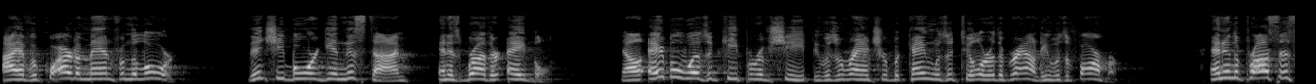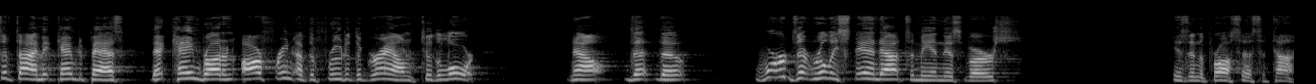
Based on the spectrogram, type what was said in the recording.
I have acquired a man from the Lord. Then she bore again this time and his brother Abel. Now, Abel was a keeper of sheep. He was a rancher, but Cain was a tiller of the ground. He was a farmer. And in the process of time, it came to pass that Cain brought an offering of the fruit of the ground to the Lord. Now, the, the words that really stand out to me in this verse is in the process of time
